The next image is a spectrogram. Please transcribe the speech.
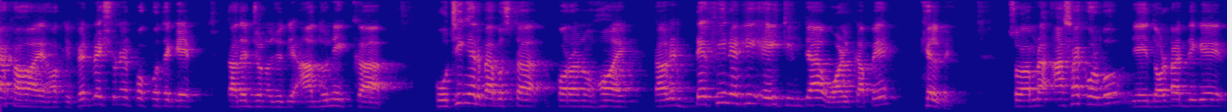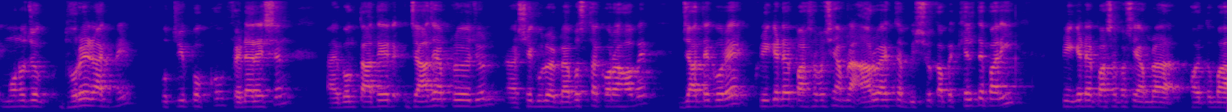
রাখা হয় হকি ফেডারেশনের পক্ষ থেকে, তাদের জন্য যদি আধুনিক কোচিং এর ব্যবস্থা করানো হয়, তাহলে ডেফিনেটলি এই টিমটা ওয়ার্ল্ড কাপে খেলবে। সো আমরা আশা করব যে এই দলটার দিকে মনোযোগ ধরে রাখবে কর্তৃপক্ষ ফেডারেশন এবং তাদের যা যা প্রয়োজন সেগুলোর ব্যবস্থা করা হবে। যাতে করে ক্রিকেটের পাশাপাশি আমরা আরও একটা বিশ্বকাপে খেলতে পারি। ক্রিকেটের পাশাপাশি আমরা হয়তোবা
